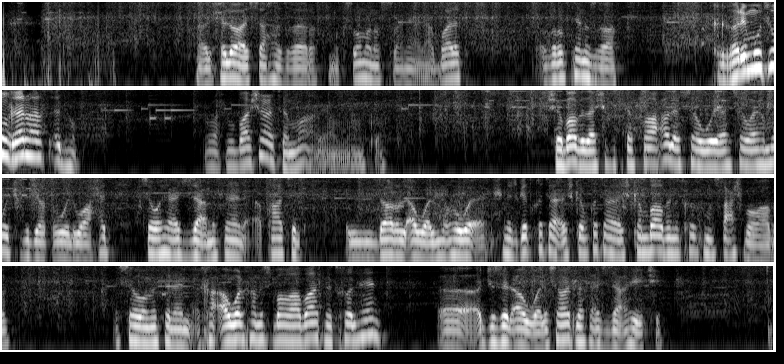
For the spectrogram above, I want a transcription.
الحلو هاي الساحة صغيرة. مقسومة نصين يعني عبالك غرفتين صغار. غير يموتون غيرها عندهم. روح مباشرة ما ماكو شباب إذا شفت التفاعل أسوي أسويها مو فيديو طويل واحد أسويها أجزاء مثلا اقاتل الدور الأول مو هو إحنا إيش قد قتال إيش كم قتال إيش كم باب ندخل؟ 15 بوابة. سوى مثلا خ... أول خمس بوابات ندخلهن آه، الجزء الأول. سوى ثلاث أجزاء هيجي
